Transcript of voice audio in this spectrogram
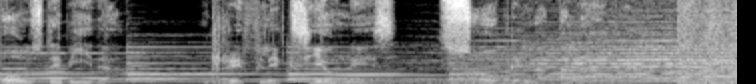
Voz de vida. Reflexiones sobre la palabra.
